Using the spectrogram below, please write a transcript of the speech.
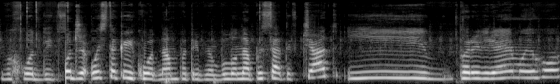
виходить. Отже, ось такий код нам потрібно було написати в чат і перевіряємо його.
